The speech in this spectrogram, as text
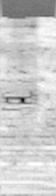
lonely.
